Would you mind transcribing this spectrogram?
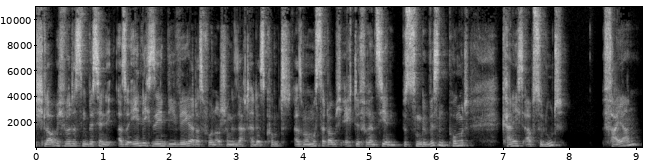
ich glaube, ich würde es ein bisschen, also ähnlich sehen, wie Vega das vorhin auch schon gesagt hat. Es kommt, also man muss da, glaube ich, echt differenzieren. Bis zum gewissen Punkt kann ich es absolut feiern.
